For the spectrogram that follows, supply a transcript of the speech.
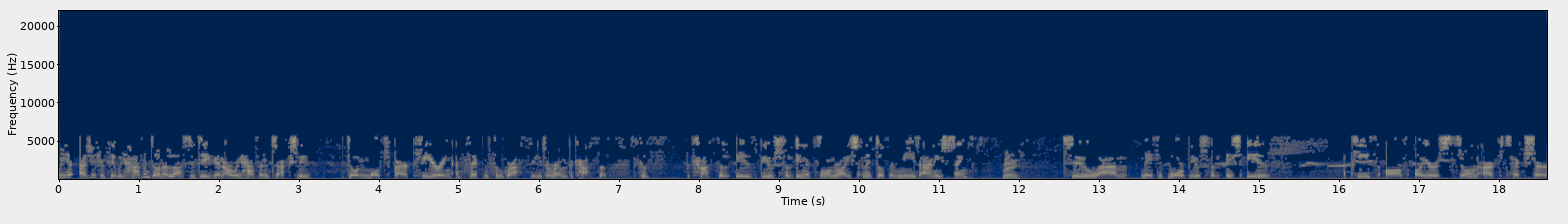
we, as you can see, we haven't done a lot of digging or we haven't actually done much bar clearing and setting some grass seed around the castle because the castle is beautiful in its own right and it doesn't need anything Right. to um, make it more beautiful. It is a piece of Irish stone architecture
